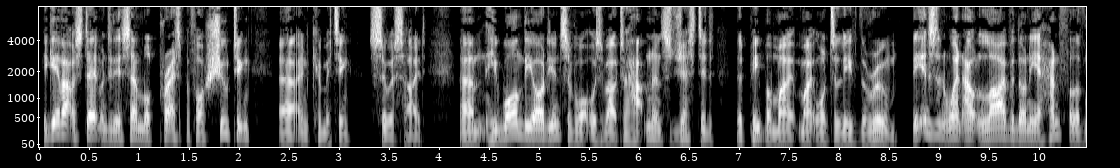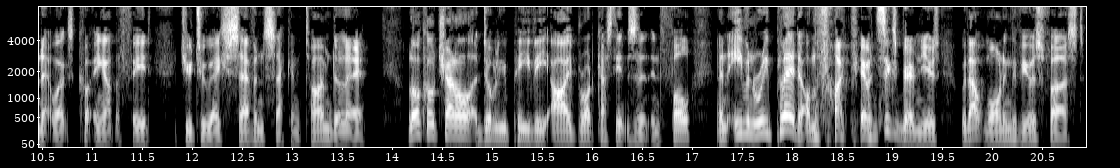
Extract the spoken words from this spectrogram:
He gave out a statement to the assembled press before shooting uh, and committing suicide. Um, he warned the audience of what was about to happen and suggested that people might, might want to leave the room. The incident went out live with only a handful of networks cutting out the feed due to a seven second time delay. Local channel WPVI broadcast the incident in full and even replayed it on the 5pm and 6pm news without warning the viewers first.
